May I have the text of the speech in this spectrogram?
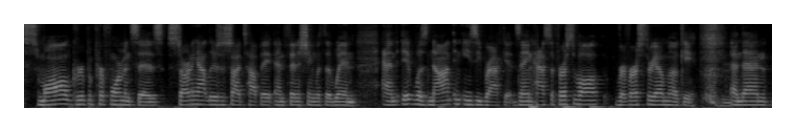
small group of performances, starting out loser side top eight and finishing with a win. And it was not an easy bracket. Zain has to first of all reverse 3-0 Moky, mm-hmm. and then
